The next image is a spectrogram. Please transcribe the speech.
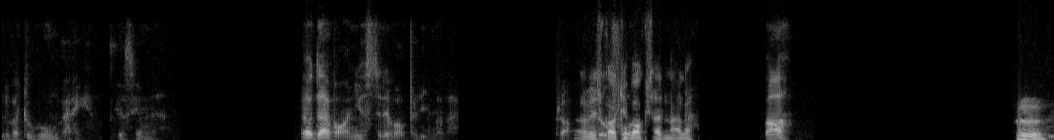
Eller vart tog hon vägen? Ska jag se om det... Ja, där var han, just det, det var Perima där. Bra. Och vi ska får- till baksidan eller? Va? Mm.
